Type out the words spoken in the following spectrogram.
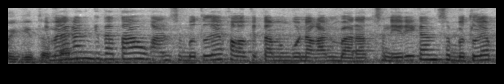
gitu Di mana kan kan kita tahu kan sebetulnya kalau kita menggunakan barat sendiri kan sebetulnya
